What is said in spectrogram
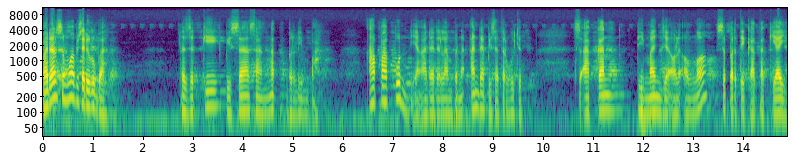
Padahal semua bisa dirubah. Rezeki bisa sangat berlimpah. Apa pun yang ada dalam benak Anda bisa terwujud. Seakan dimanja oleh Allah seperti kata kiai.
